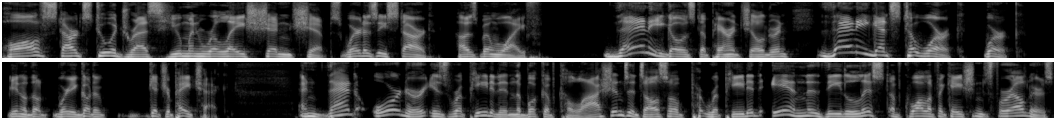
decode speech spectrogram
Paul starts to address human relationships. Where does he start? Husband, wife. Then he goes to parent children. Then he gets to work. Work, you know, the, where you go to get your paycheck. And that order is repeated in the book of Colossians. It's also p- repeated in the list of qualifications for elders.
